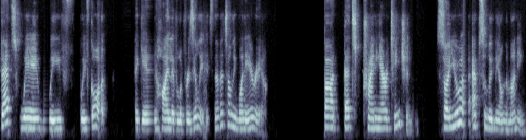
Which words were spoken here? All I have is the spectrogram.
that's where we've we've got again high level of resilience. Now that's only one area. But that's training our attention. So you're absolutely on the money.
